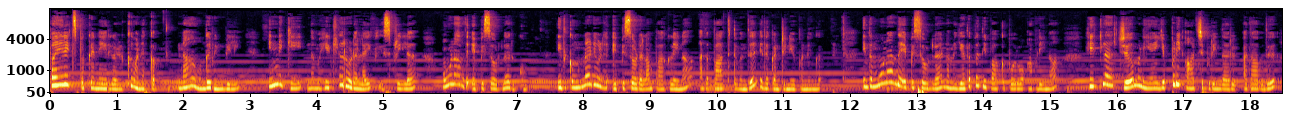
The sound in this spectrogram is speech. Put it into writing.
பைரட்ஸ் பக்க நேர்களுக்கு வணக்கம். நான் உங்கள் விண்வெளி. இன்னைக்கு நம்ம ஹிட்லரோட லைஃப் ஹிஸ்ட்ரியில் மூணாவது எபிசோடில் இருக்கும். இதுக்கு முன்னாடி உள்ள எபிசோடெல்லாம் பார்க்கலைன்னா அதை பார்த்துட்டு வந்து இதை கண்டினியூ பண்ணுங்க. இந்த மூணாவது எபிசோடில் நம்ம எதை பற்றி பார்க்க போகிறோம் அப்படின்னா ஹிட்லர் ஜெர்மனியை எப்படி ஆட்சி புரிந்தார்? அதாவது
